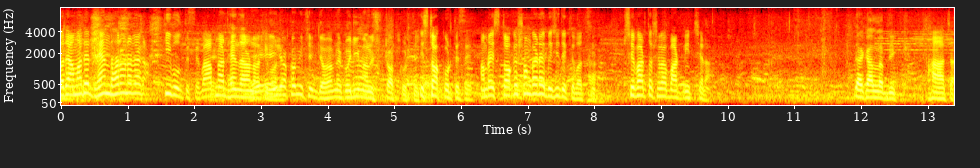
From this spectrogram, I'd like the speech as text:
বাট আমাদের ধ্যান ধারণাটা কি বলতেছে বা আপনার ধ্যান ধারণা কি? এইরকমই চিন্তা ভাবনা করি মানুষ স্টক করতে স্টক করতেছে। আমরা স্টকের সংখ্যাটাই বেশি দেখতে পাচ্ছি। সেবার তো সেবার পাট নিচ্ছে না। দেখ আল্লাহ দিক। হ্যাঁ আচ্ছা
